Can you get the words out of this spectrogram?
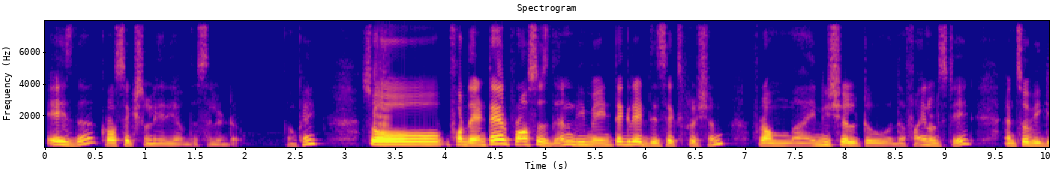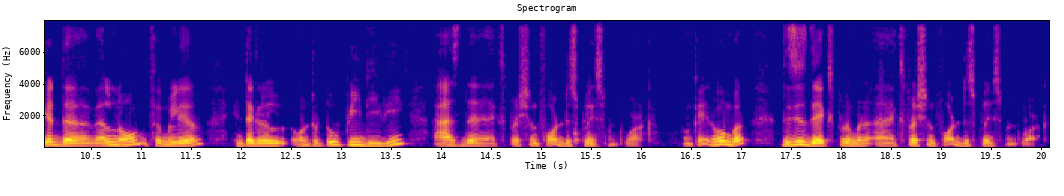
A is the cross sectional area of the cylinder okay. So, for the entire process then we may integrate this expression from uh, initial to the final state and so we get the well known familiar integral 1 to 2 p dv as the expression for displacement work okay. Remember this is the experiment uh, expression for displacement work.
